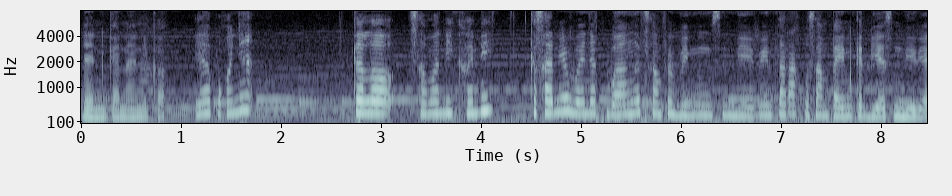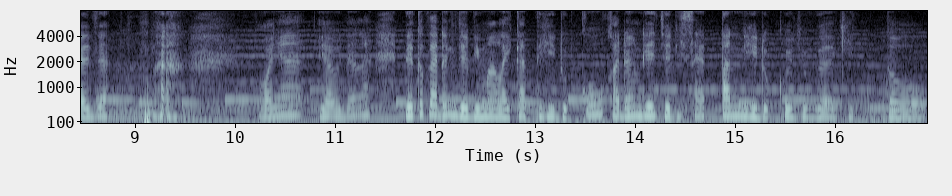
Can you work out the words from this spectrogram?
Dan karena Niko ya pokoknya kalau sama Niko nih kesannya banyak banget sampai bingung sendiri. Ntar aku sampaikan ke dia sendiri aja. Pokoknya ya udahlah. Dia tuh kadang jadi malaikat di hidupku kadang dia jadi setan di hidupku juga gitu.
